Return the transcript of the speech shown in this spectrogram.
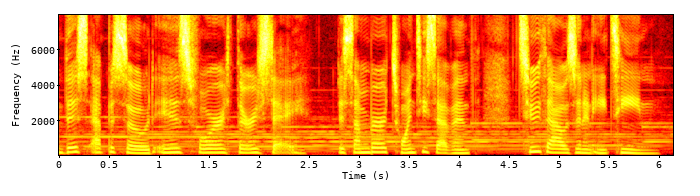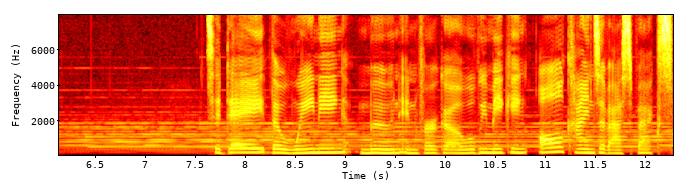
This episode is for Thursday, December 27th, 2018. Today, the waning moon in Virgo will be making all kinds of aspects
